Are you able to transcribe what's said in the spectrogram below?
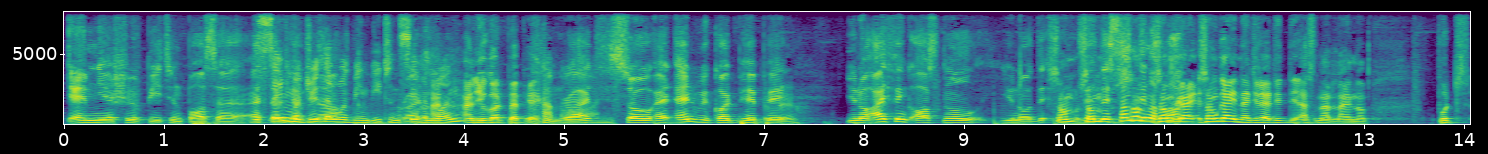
Damn near should have beaten Barca. The same Madrid that was being beaten seven one. And you got Pepe. Come on, right. So and, and we got Pepe. Okay. You know, I think Arsenal. You know, th- Some there's, some there's something some, some guy some guy in Nigeria did the Arsenal lineup, put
